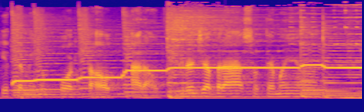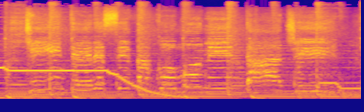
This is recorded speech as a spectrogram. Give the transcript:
e também no portal Arauto. Um grande abraço, até amanhã. De interesse da comunidade,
